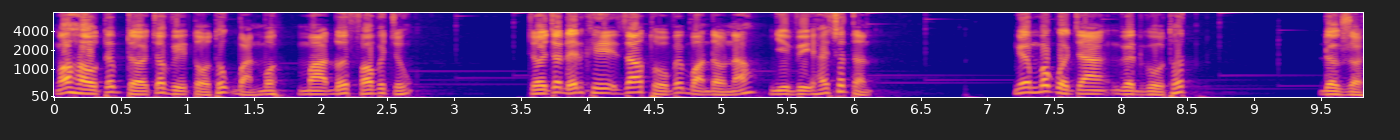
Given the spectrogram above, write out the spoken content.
Ngõ hầu tiếp trợ cho vị tổ thúc bản môn mà đối phó với chúng. Chờ cho đến khi giao thủ với bọn đầu não, nhị vị hãy xuất trận. Nghiêm mẫu của chàng gật gù thốt. Được rồi,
